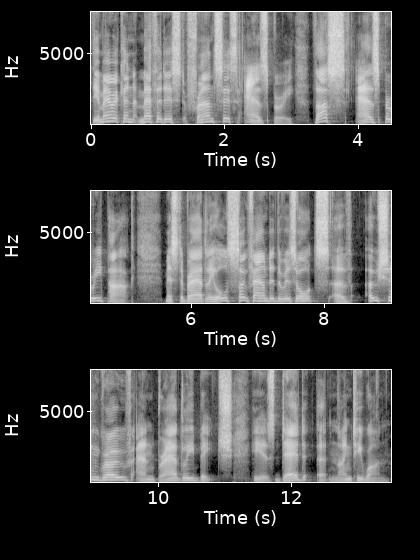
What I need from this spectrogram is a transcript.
the American Methodist Francis Asbury, thus Asbury Park. Mr. Bradley also founded the resorts of Ocean Grove and Bradley Beach. He is dead at 91.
